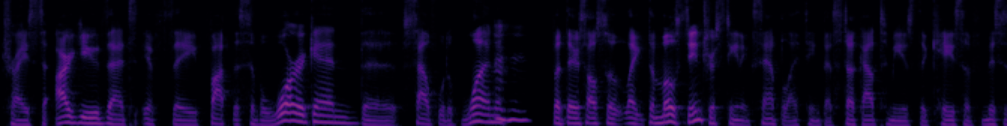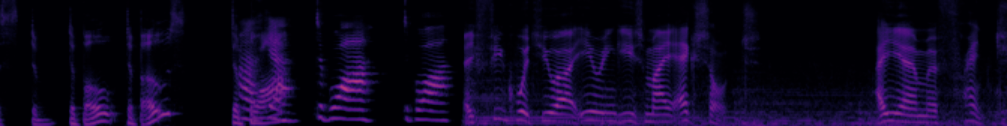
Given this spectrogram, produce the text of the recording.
tries to argue that if they fought the Civil War again, the South would have won. Mhm. But there's also like the most interesting example I think that stuck out to me is the case of Mrs. De DeBo DeBose? Uh, DeBois? yeah, Dubois. Dubois. I think what you are hearing is my accent. I am uh, French.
